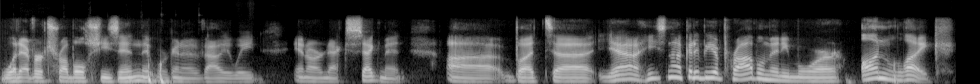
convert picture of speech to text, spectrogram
whatever trouble she's in that we're going to evaluate in our next segment. Uh, but uh, yeah, he's not going to be a problem anymore, unlike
